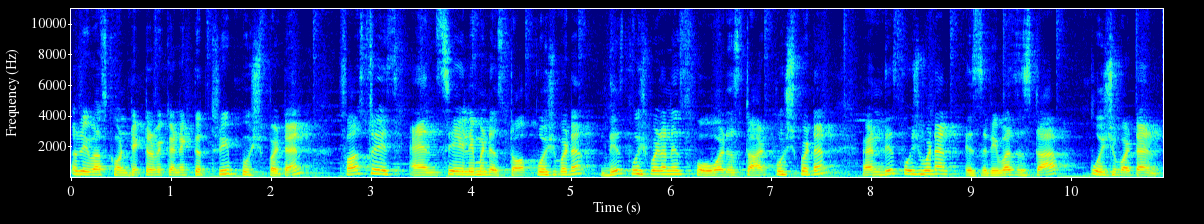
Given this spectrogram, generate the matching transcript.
reverse contactor. We connected three push button First is NC element stop push button. This push button is forward start push button and this push button is reverse start push button.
